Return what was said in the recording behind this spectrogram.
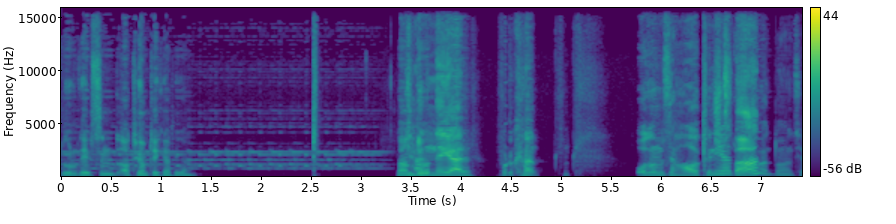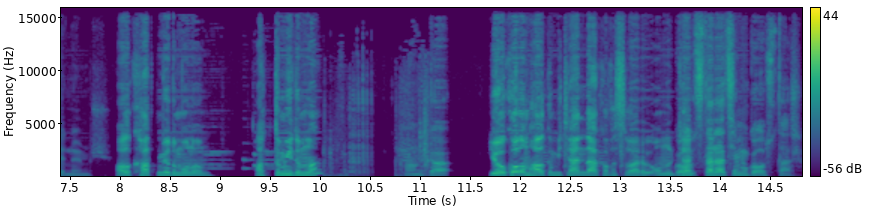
Dur hepsini atıyorum teker teker. Lan dur. Kendine gel Furkan. Oğlum sen halkı niye Sus lan. Ha, Donatello ölmüş. Halk atmıyordum oğlum. Attı mıydım lan? Kanka Yok oğlum halkın bir tane daha kafası var. Onun bir Gold tane- Star atayım mı Gold Star?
